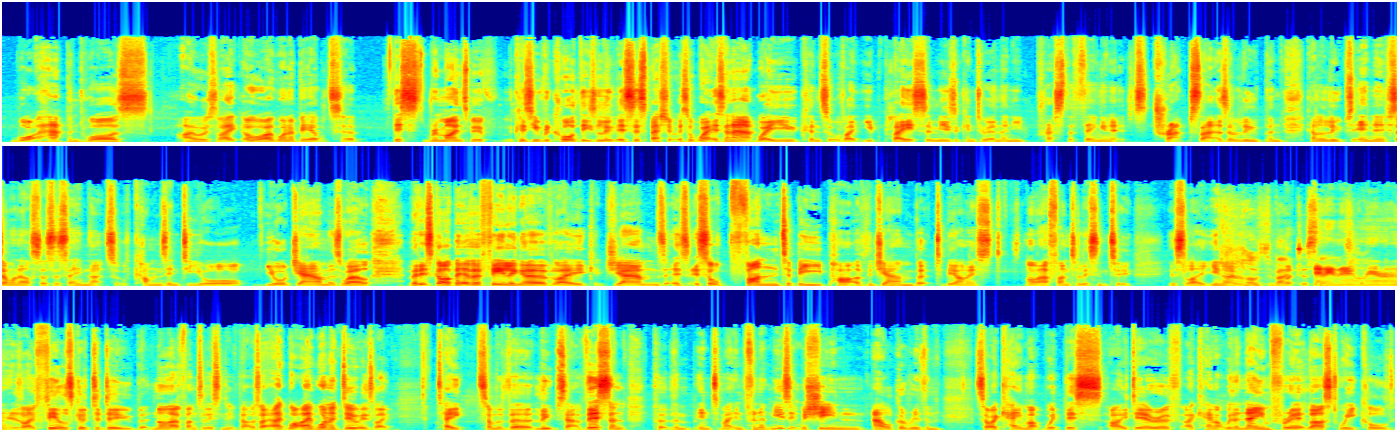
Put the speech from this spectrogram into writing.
what happened was I was like, oh, I want to be able to. This reminds me of because you record these loops. It's a special. It's a way. It's an app where you can sort of like you play some music into it and then you press the thing and it traps that as a loop and kind of loops in. And if someone else does the same, that sort of comes into your your jam as well. But it's got a bit of a feeling of like jams. It's it's sort of fun to be part of the jam, but to be honest, it's not that fun to listen to. It's like you know, I was about like, to say. it's like feels good to do, but not that fun to listen to. But I was like, I, what I want to do is like take some of the loops out of this and put them into my infinite music machine algorithm. So I came up with this idea of I came up with a name for it last week called.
